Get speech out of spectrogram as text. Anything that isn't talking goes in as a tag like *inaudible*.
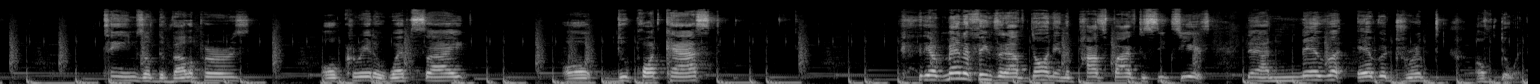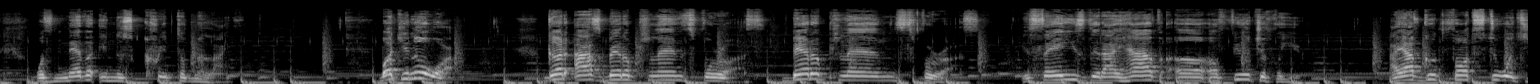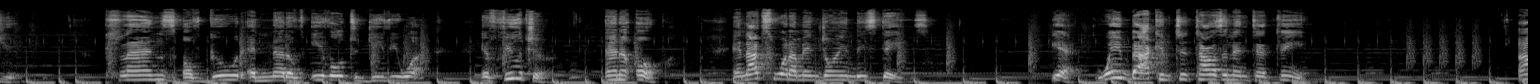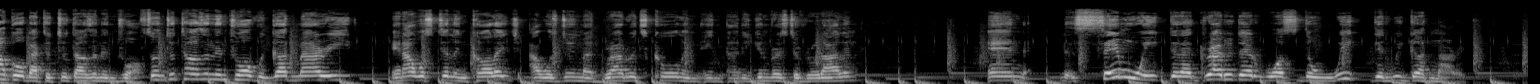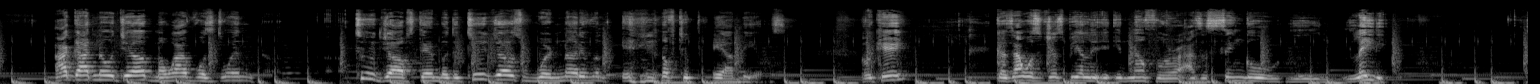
teams of developers, or create a website, or do podcast. *laughs* there are many things that I've done in the past five to six years that I never ever dreamt of doing. Was never in the script of my life. But you know what? God has better plans for us. Better plans for us. He says that I have a, a future for you. I have good thoughts towards you. Plans of good and not of evil to give you what? A future and a hope. And that's what I'm enjoying these days. Yeah, way back in 2013, I'll go back to 2012. So in 2012, we got married, and I was still in college. I was doing my graduate school in, in at the University of Rhode Island. And the same week that I graduated was the week that we got married. I got no job. My wife was doing two jobs then, but the two jobs were not even *laughs* enough to pay our bills. Okay? Because that was just barely enough for her as a single lady.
